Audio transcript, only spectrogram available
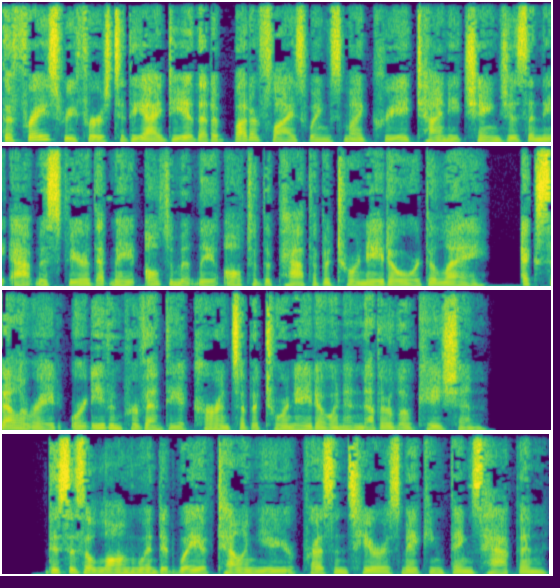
The phrase refers to the idea that a butterfly's wings might create tiny changes in the atmosphere that may ultimately alter the path of a tornado or delay, accelerate, or even prevent the occurrence of a tornado in another location. This is a long winded way of telling you your presence here is making things happen,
